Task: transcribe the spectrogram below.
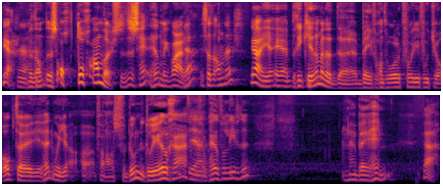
ja. Ja. maar dan, dat is och, toch anders. Dat is he- heel merkwaardig. Ja? Is dat anders? Ja, je, je hebt drie kinderen, maar dat, daar ben je verantwoordelijk voor. Die voed je op. Daar, hè, daar moet je eh, van alles voor doen. Dat doe je heel graag. Dat Ja. is ook heel veel liefde. Maar bij hem, ja.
